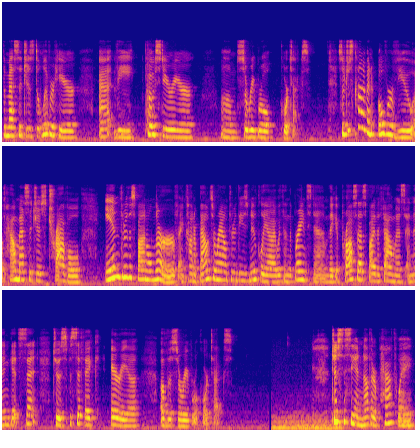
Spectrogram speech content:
the message is delivered here at the posterior um, cerebral cortex. So just kind of an overview of how messages travel in through the spinal nerve and kind of bounce around through these nuclei within the brainstem. They get processed by the thalamus and then get sent to a specific area of the cerebral cortex. Just to see another pathway,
